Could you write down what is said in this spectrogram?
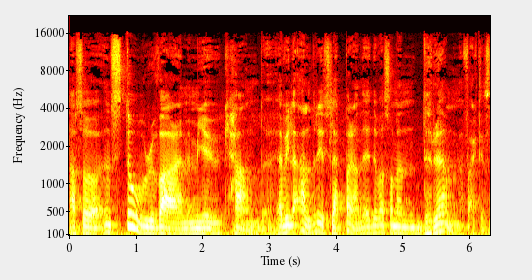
Alltså en stor, varm, mjuk hand. Jag ville aldrig släppa den. Det, det var som en dröm faktiskt.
